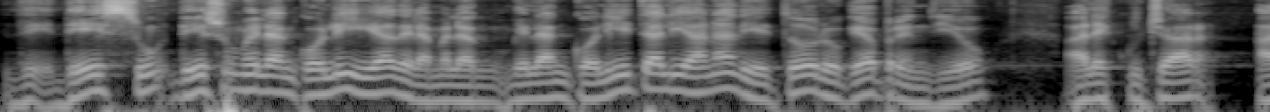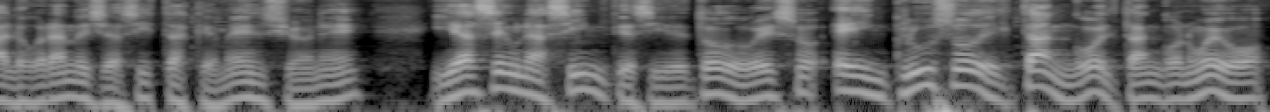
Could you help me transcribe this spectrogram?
de, su, de su melancolía, de la melancolía italiana, de todo lo que aprendió al escuchar a los grandes jazzistas que mencioné y hace una síntesis de todo eso e incluso del tango, el tango nuevo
